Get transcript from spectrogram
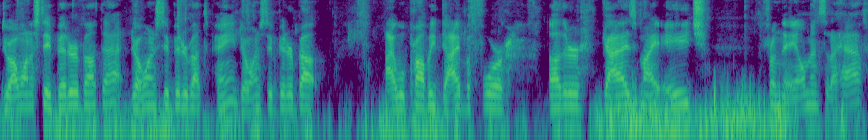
do I want to stay bitter about that? Do I want to stay bitter about the pain? Do I want to stay bitter about I will probably die before other guys my age from the ailments that I have?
